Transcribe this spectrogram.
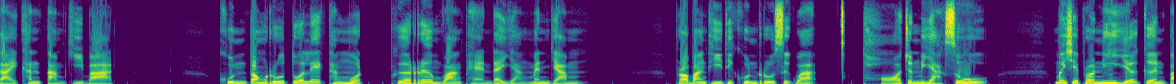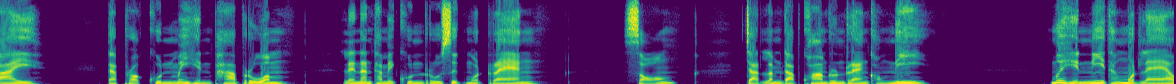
จ่ายขั้นต่ำกี่บาท คุณต้องรู้ตัวเลขทั้งหมด เพื่อเริ่มวางแผนได้อย่างแม่นยำ เพราะบางทีที่คุณรู้สึกว่า ท้อจนไม่อยากสู้ ไม่ใช่เพราะหนี้เยอะเกินไป แต่เพราะคุณไม่เห็นภาพรวม และนั่นทำให้คุณรู้สึกหมดแรง 2. จัดลำดับความรุนแรงของหนี้ เมื่อเห็นหนี้ทั้งหมดแล้ว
